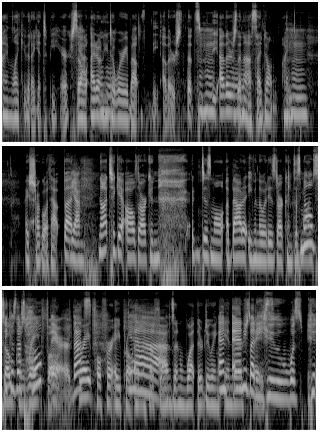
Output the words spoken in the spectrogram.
I'm lucky that i get to be here. So Yeah. i don't need to mm-hmm. worry about the others. That's mm-hmm. the others than mm-hmm. us. I don't i I struggle with that, but Yeah. not to get all dark and dismal about it, even though it is dark and dismal. No, I'm so because there's hope there. That's- grateful for April and Yeah. her friends and what they're doing in And anybody space. who was who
